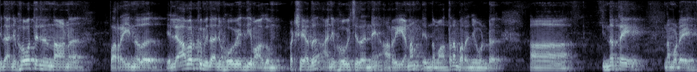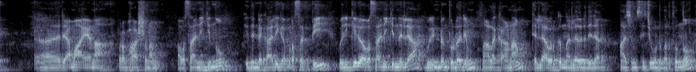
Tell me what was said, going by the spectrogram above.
ഇത് അനുഭവത്തിൽ നിന്നാണ് പറയുന്നത്. എല്ലാവർക്കും ഇത് അനുഭവവേദ്യമാകും. പക്ഷേ അത് അനുഭവിച്ച് തന്നെ അറിയണം എന്ന് മാത്രം പറഞ്ഞുകൊണ്ട് ഇന്നത്തെ നമ്മുടെ രാമായണ പ്രഭാഷണം അവസാനിക്കുന്നു. ഇതിന്റെ കാലിക പ്രസക്തി ഒരിക്കലും അവസാനിക്കുന്നില്ല. വീണ്ടും തുടരും. നാളെ കാണാം. എല്ലാവർക്കും നല്ലൊരു ദിനം ആശംസിച്ചുകൊണ്ട് നിർത്തുന്നു.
